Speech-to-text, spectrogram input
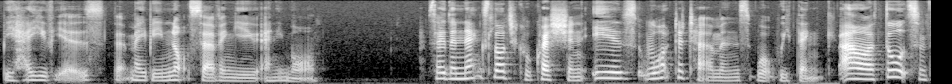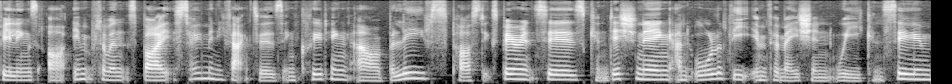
behaviors that may be not serving you anymore. So, the next logical question is what determines what we think? Our thoughts and feelings are influenced by so many factors, including our beliefs, past experiences, conditioning, and all of the information we consume.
